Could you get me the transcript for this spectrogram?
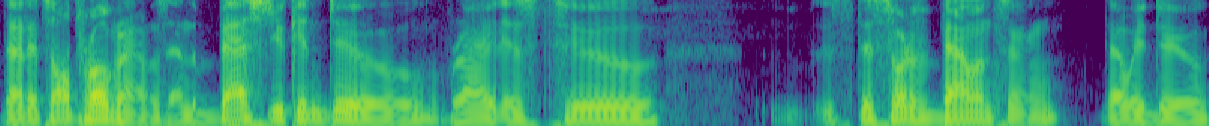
that it's all programs, and the best you can do, right, is to this sort of balancing that we do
